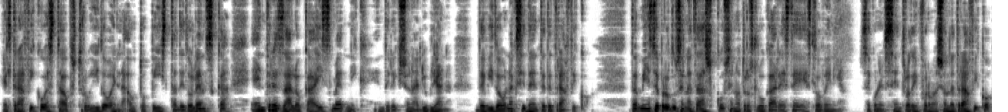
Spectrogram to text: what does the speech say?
El tráfico está obstruido en la autopista de Dolenska entre Zaloka y Smetnik en dirección a Ljubljana debido a un accidente de tráfico. También se producen atascos en otros lugares de Eslovenia. Según el Centro de Información de Tráfico,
